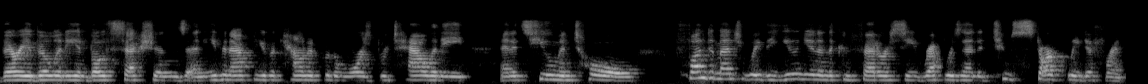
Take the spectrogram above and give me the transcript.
variability in both sections, and even after you've accounted for the war's brutality and its human toll, fundamentally the Union and the Confederacy represented two starkly different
